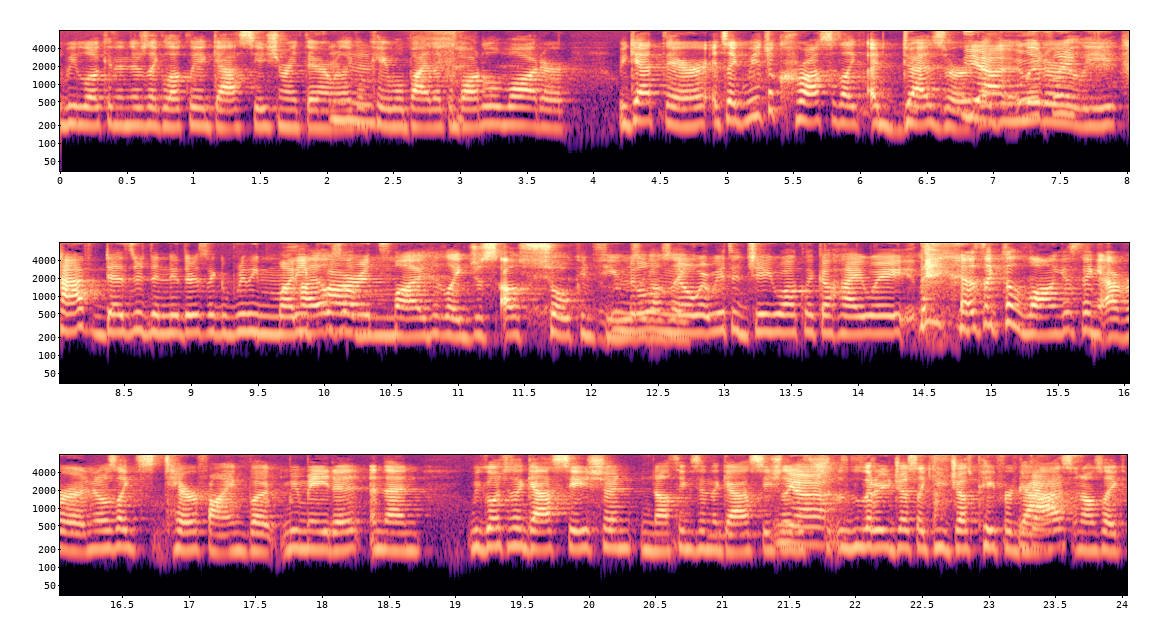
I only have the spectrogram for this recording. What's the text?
we look, and then there's like luckily a gas station right there, and we're Mm-hmm. like, okay, we'll buy like a bottle of water. We get there, it's like we have to cross like a desert, Yeah, like literally. like, half desert. Then there's like really muddy Piles parts. of mud, like just I was so confused. middle Like, I of was like, nowhere. We had to jaywalk like a highway. that was like the longest thing ever, and it was like terrifying. But we made it, and then we go to the gas station. Nothing's in the gas station. Like it's Yeah. literally just like you just pay for gas, gas. and I was like,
